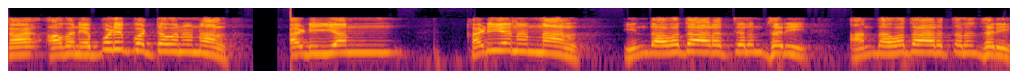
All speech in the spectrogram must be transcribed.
க- அவன் எப்படிப்பட்டவன் என்னால் கடியன் கடியன் என்னால் இந்த அவதாரத்திலும் சரி அந்த அவதாரத்திலும் சரி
